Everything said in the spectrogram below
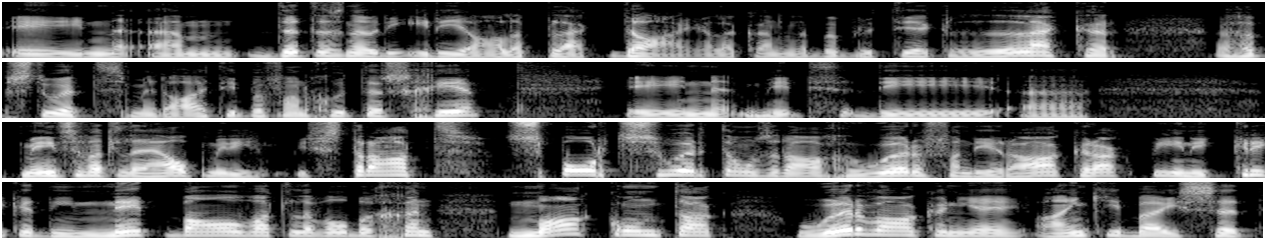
En ehm um, dit is nou die ideale plek daai. Hulle kan hulle biblioteek lekker 'n hupstoot met daai tipe van goeders gee en met die uh mense wat hulle help met die, straat sportsoorte. Ons het daar gehoor van die raak rugby en die cricket die netbal wat hulle wil begin. Maak kontak. Hoor waar kan jy handjie by sit?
